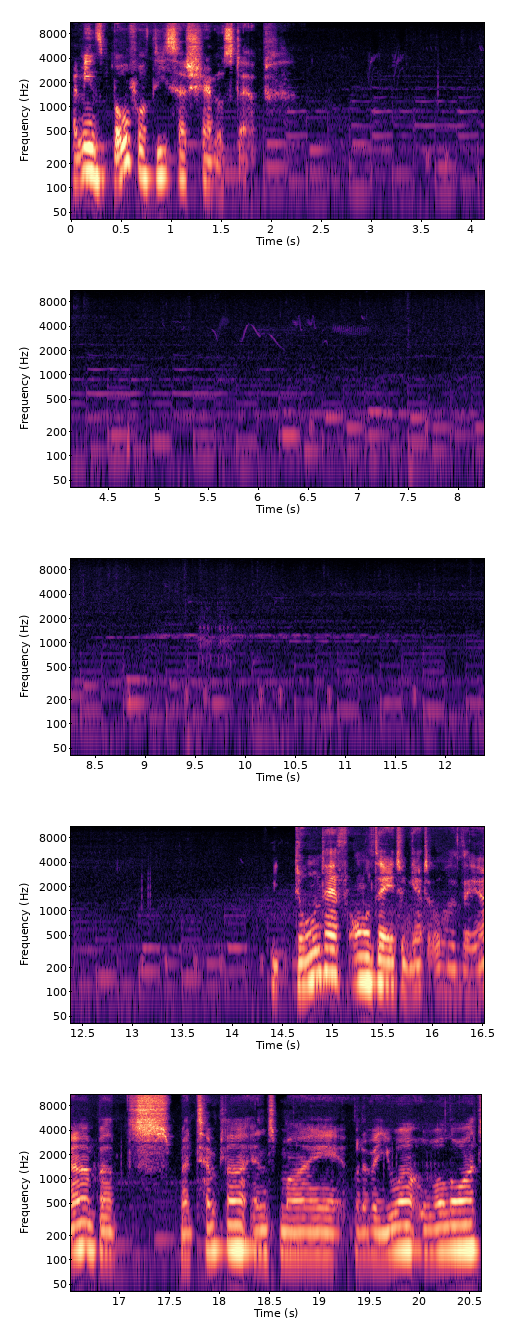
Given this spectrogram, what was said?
That means both of these have Shadow Step. Don't have all day to get over there, but my Templar and my whatever you are, Overlord,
